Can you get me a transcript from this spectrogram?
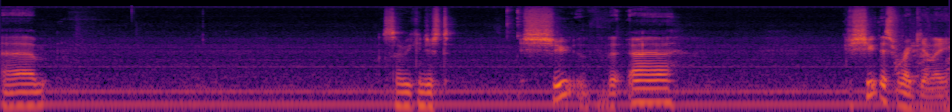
Um, so we can just shoot the uh, shoot this regularly.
